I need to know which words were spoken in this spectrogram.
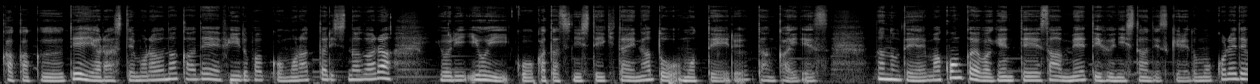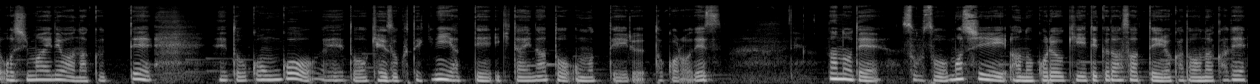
価格でやらせてもらう中でフィードバックをもらったりしながらより良いこう形にしていきたいなと思っている段階です。なので、まあ、今回は限定3名っていうふうにしたんですけれどもこれでおしまいではなくってえーと、今後、えーと、継続的にやっていきたいなと思っているところです。なのでそうそうもしあのこれを聞いてくださっている方の中で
